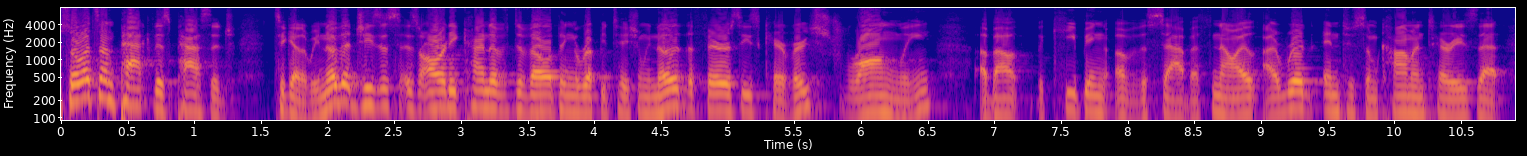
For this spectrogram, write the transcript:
So let's unpack this passage together. We know that Jesus is already kind of developing a reputation. We know that the Pharisees care very strongly about the keeping of the Sabbath. Now, I, I read into some commentaries that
